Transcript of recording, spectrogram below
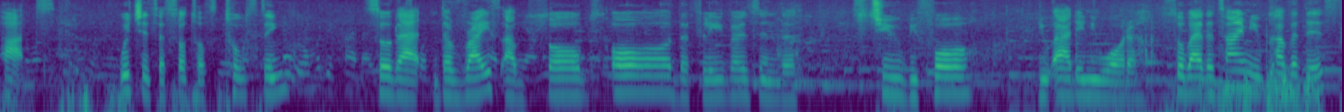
pot, which is a sort of toasting so that the rice absorbs all the flavors in the stew before you add any water. So by the time you cover this,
